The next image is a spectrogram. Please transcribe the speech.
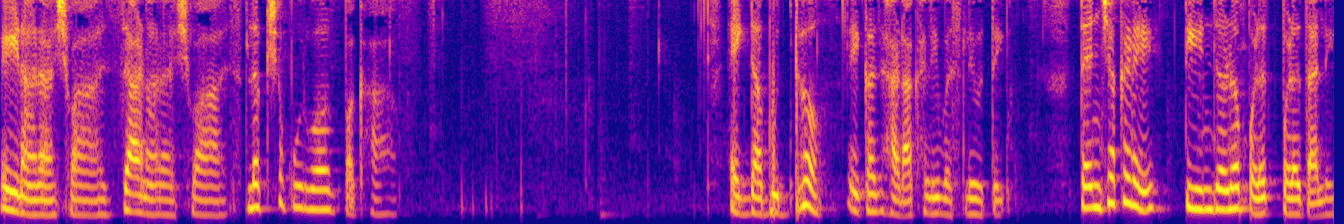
येणारा श्वास जाणारा श्वास लक्षपूर्वक बघा. एकदा बुद्ध एका झाडाखाली बसले होते. त्यांच्याकडे तीन जण पळत पळत आले.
